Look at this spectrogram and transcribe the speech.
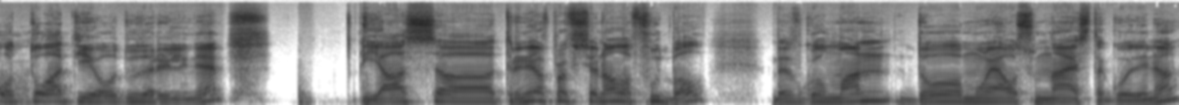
од тоа ти е од удар или не. Јас а, тренирав професионална фудбал, бев голман до моја 18-та година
